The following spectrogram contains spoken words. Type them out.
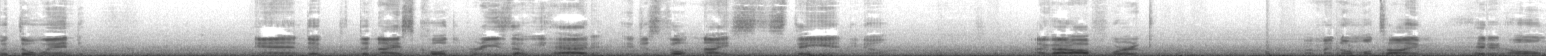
with the wind and the, the nice cold breeze that we had, it just felt nice to stay in, you know. I got off work at my normal time, headed home.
